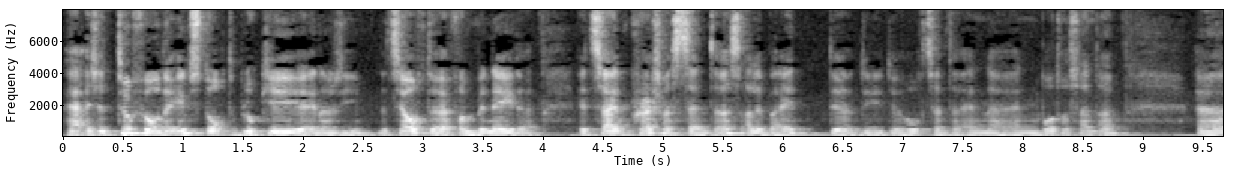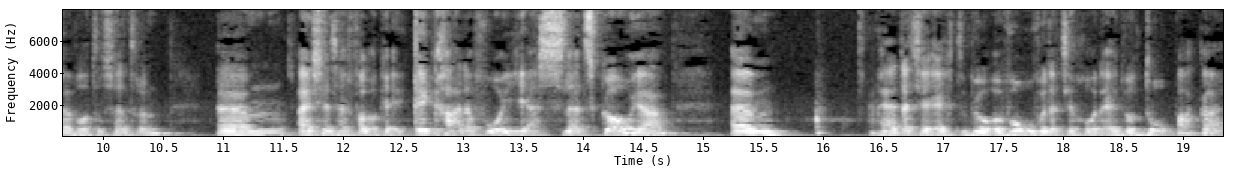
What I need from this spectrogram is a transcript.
hè, als je te veel erin stopt, blokkeer je je energie. Hetzelfde van beneden. Het zijn pressure centers, allebei, de, die, de hoofdcenter en, uh, en wortelcenter, wortelcentrum. Um, als je zegt van oké, ik ga ervoor, yes, let's go, ja. Um, hè, dat je echt wil evolven, dat je gewoon echt wil doorpakken.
